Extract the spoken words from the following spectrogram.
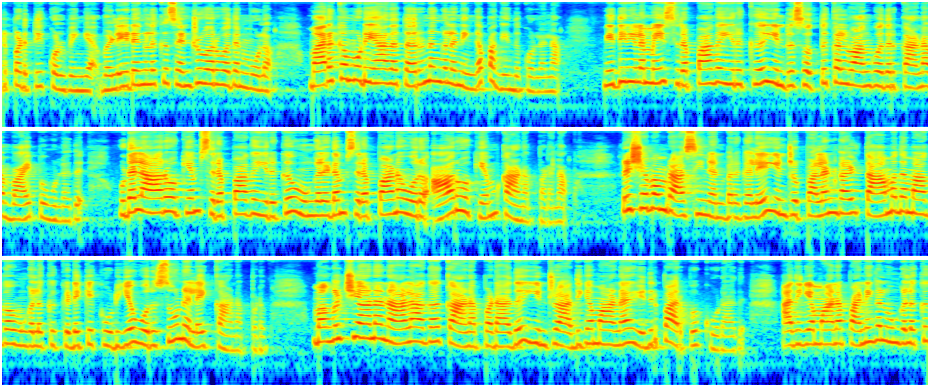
ஏற்படுத்தி கொள்வீங்க. வெளியிடங்களுக்கு சென்று வருவதன் மூலம் மறக்க முடியாத தருணங்களை நீங்கள் பகிர்ந்து கொள்ளலாம். நிதி நிலைமை சிறப்பாக இருக்கு இன்று சொத்துக்கள் வாங்குவதற்கான வாய்ப்பு உள்ளது. உடல் ஆரோக்கியம் சிறப்பாக இருக்கு உங்களிடம் சிறப்பான ஒரு ஆரோக்கியம் காணப்படலாம். ரிஷபம் ராசி நண்பர்களே இன்று பலன்கள் தாமதமாக உங்களுக்கு கிடைக்கக்கூடிய ஒரு சூழ்நிலை காணப்படும். மகிழ்ச்சியான நாளாக காணப்படாது இன்று அதிகமான எதிர்பார்ப்பு கூடாது. அதிகமான பணிகள் உங்களுக்கு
